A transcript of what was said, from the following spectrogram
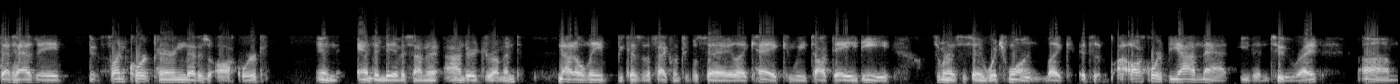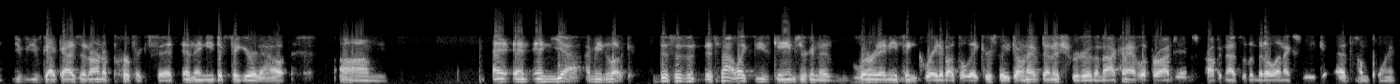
that has a front court pairing that is awkward in Anthony Davis and Andre Drummond. Not only because of the fact when people say, like, hey, can we talk to AD? Someone has to say, which one? Like, it's awkward beyond that, even, too, right? Um, you've, you've got guys that aren't a perfect fit, and they need to figure it out. Um, and, and, and yeah, I mean, look, this isn't. It's not like these games you're going to learn anything great about the Lakers. They don't have Dennis Schroeder. They're not going to have LeBron James. Probably not to the middle of next week at some point.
